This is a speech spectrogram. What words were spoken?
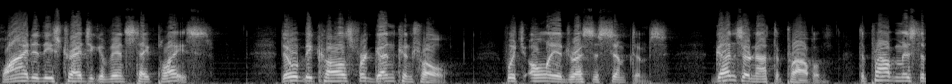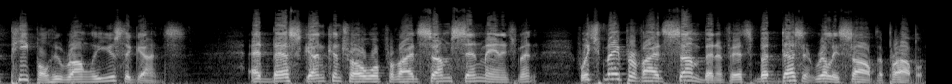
Why did these tragic events take place? There will be calls for gun control, which only addresses symptoms. Guns are not the problem. The problem is the people who wrongly use the guns. At best, gun control will provide some sin management, which may provide some benefits, but doesn't really solve the problem.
